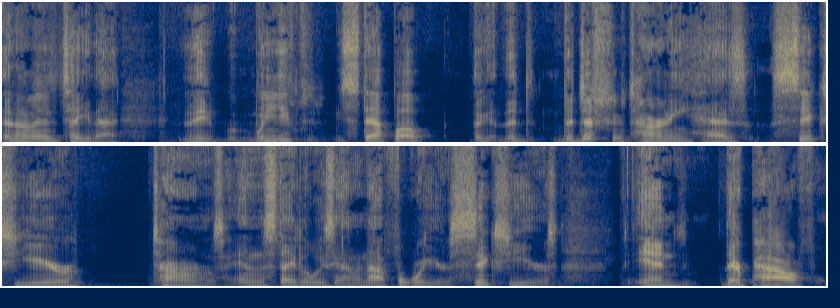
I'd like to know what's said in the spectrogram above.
and I'm going to tell you that the when you step up, the the district attorney has six year terms in the state of Louisiana, not four years, six years, and they're powerful.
